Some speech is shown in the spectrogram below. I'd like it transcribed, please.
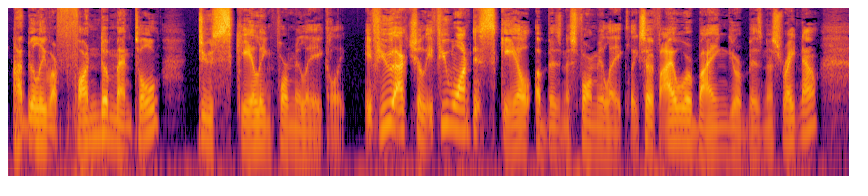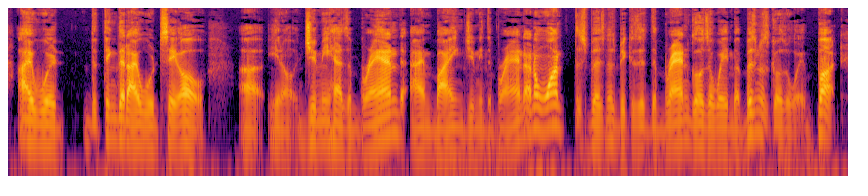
I believe are fundamental to scaling formulaically. If you actually, if you want to scale a business formulaically, so if I were buying your business right now, I would, the thing that I would say, oh, uh, you know, Jimmy has a brand. I'm buying Jimmy the brand. I don't want this business because if the brand goes away, my business goes away. But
